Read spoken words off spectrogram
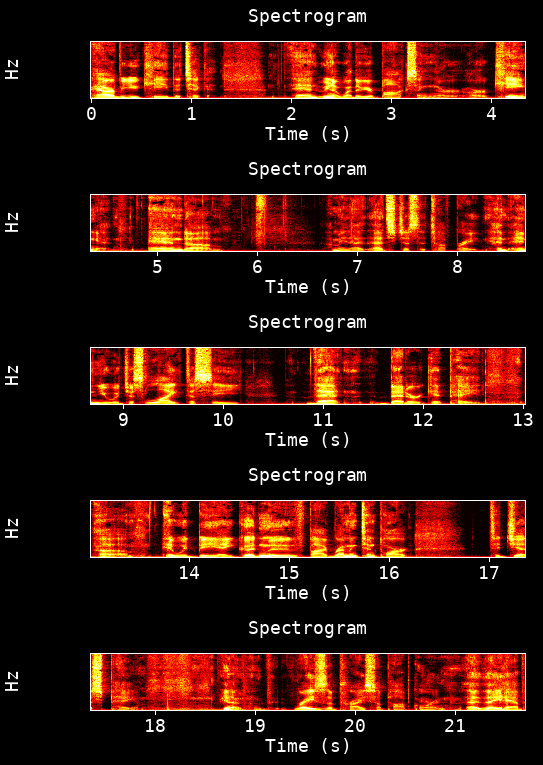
however you key the ticket, and you know whether you're boxing or, or keying it, and um, I mean, that, that's just a tough break, and and you would just like to see that better get paid. Um, it would be a good move by Remington Park to just pay him. You know, raise the price of popcorn. Uh, they have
